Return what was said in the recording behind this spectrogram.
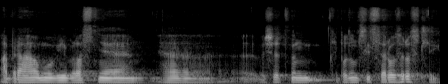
Abrahamovi vlastně, eh, že ten, ti potomci se rozrostli.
